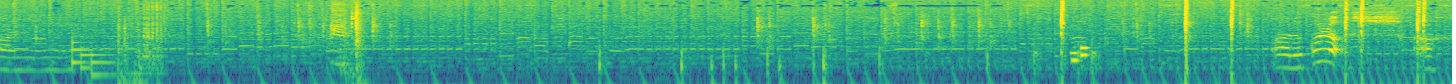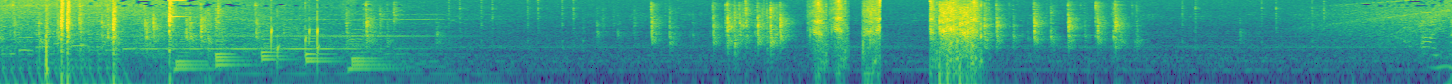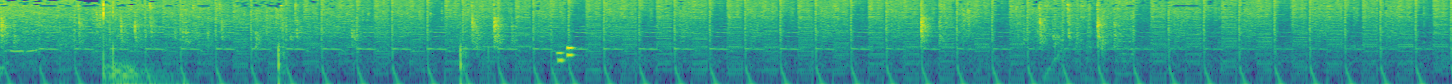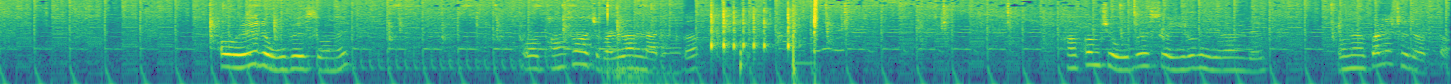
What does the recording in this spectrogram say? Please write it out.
아니. 아, 렉 걸려. 씨, 아. 어, 왜 이래 OBS 오늘? 와, 방송하지 말란 날인가? 가끔씩 OBS가 이러긴 이러는데 오늘 빨리 찾아왔다.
